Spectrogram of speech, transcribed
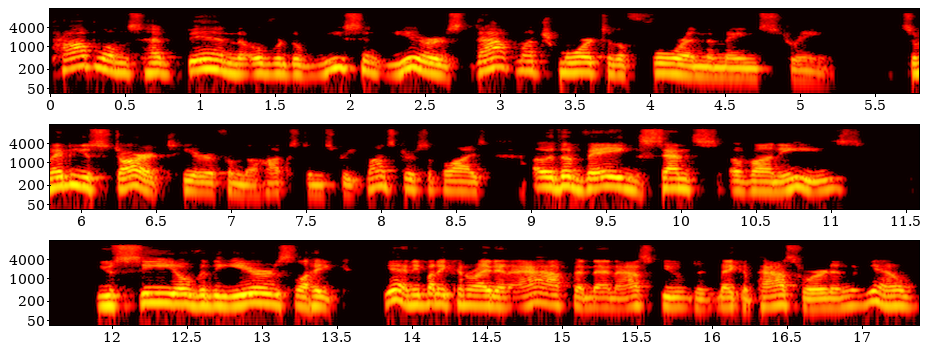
problems have been over the recent years that much more to the fore in the mainstream. So maybe you start here from the Hoxton Street Monster Supplies oh, with a vague sense of unease. You see over the years, like, yeah, anybody can write an app and then ask you to make a password and, you know,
